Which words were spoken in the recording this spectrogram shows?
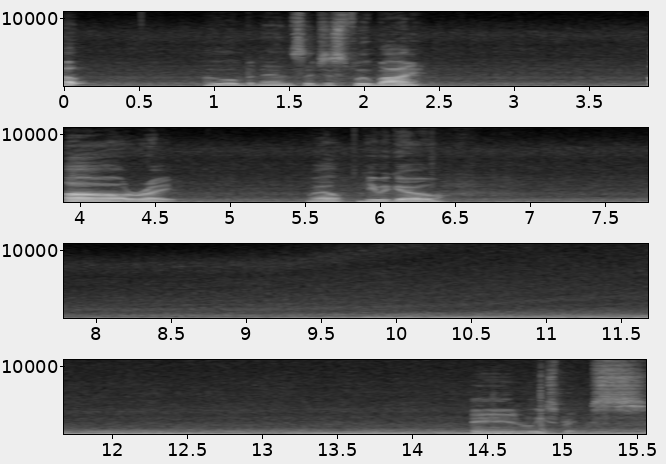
Oh, a little bonanza just flew by. Alright. Well, here we go. And release brakes.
